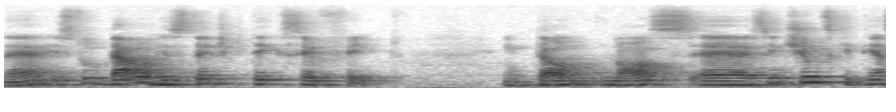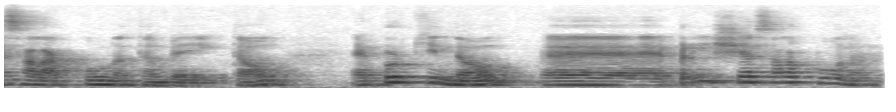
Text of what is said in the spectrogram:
né? Estudar o restante que tem que ser feito. Então, nós é, sentimos que tem essa lacuna também. Então, é por que não é, preencher essa lacuna?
